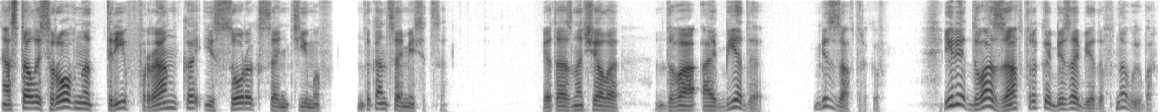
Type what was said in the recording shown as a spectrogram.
осталось ровно 3 франка и 40 сантимов до конца месяца. Это означало два обеда без завтраков или два завтрака без обедов на выбор.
